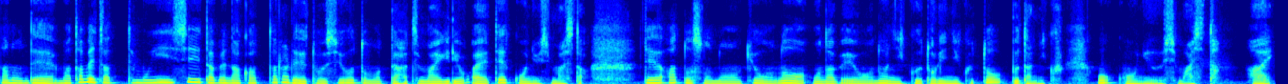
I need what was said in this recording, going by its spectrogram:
なので、まあ、食べちゃってもいいし食べなかったら冷凍しようと思って8枚切りをあえて購入しました。であとその今日のお鍋用の肉鶏肉と豚肉を購入しました。はい。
